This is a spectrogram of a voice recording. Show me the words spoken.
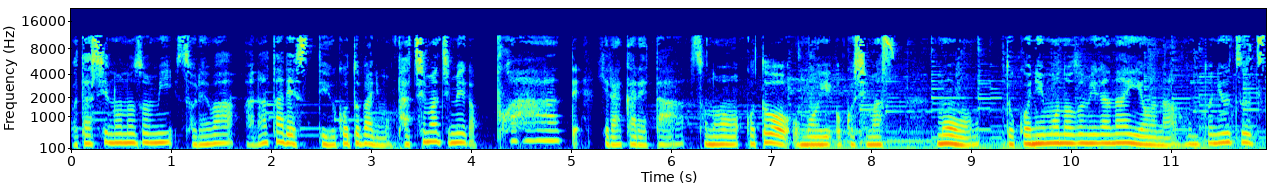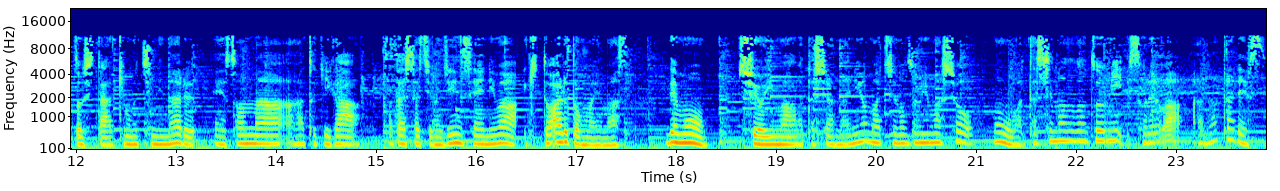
私の望み、それはあなたですっていう言葉にもたちまち目がぷわーって開かれた、そのことを思い起こします。もうどこにも望みがないような本当にうつうつとした気持ちになる、え、そんな時が私たちの人生にはきっとあると思いますでも主よ今私は何を待ち望みましょう？もう私の望みそれはあなたです。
